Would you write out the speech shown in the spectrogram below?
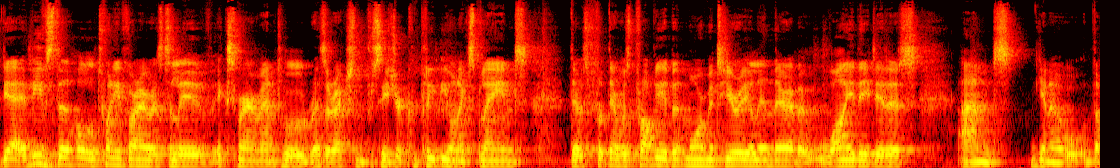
Yeah, it leaves the whole 24 hours to live experimental resurrection procedure completely unexplained. There's there was probably a bit more material in there about why they did it, and you know the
